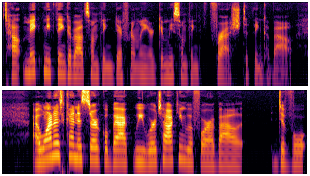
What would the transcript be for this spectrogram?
Tell, make me think about something differently or give me something fresh to think about. I want to kind of circle back. We were talking before about divorce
